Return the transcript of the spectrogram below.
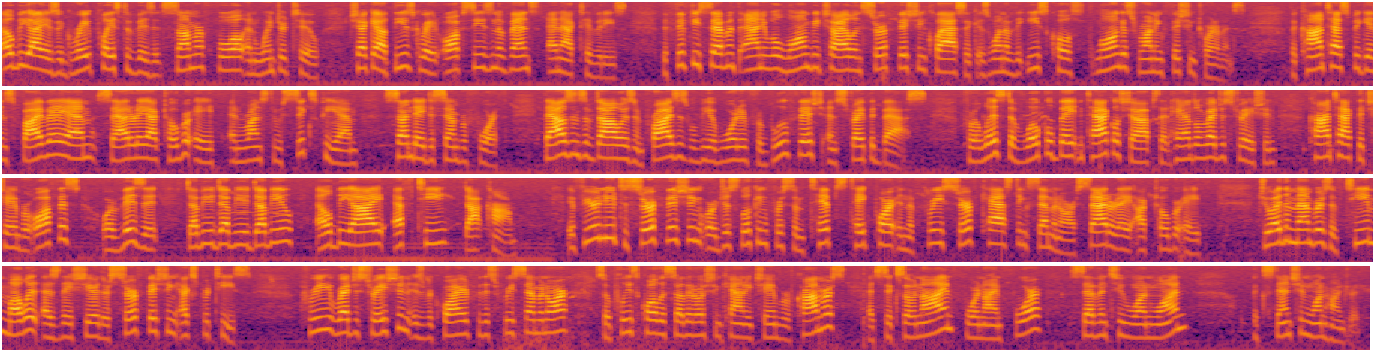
LBI is a great place to visit summer, fall, and winter too. Check out these great off-season events and activities. The 57th annual Long Beach Island Surf Fishing Classic is one of the East Coast's longest running fishing tournaments. The contest begins 5 a.m. Saturday, October 8th and runs through 6 p.m. Sunday, December 4th. Thousands of dollars in prizes will be awarded for bluefish and striped bass. For a list of local bait and tackle shops that handle registration, contact the Chamber office or visit www.lbift.com. If you're new to surf fishing or just looking for some tips, take part in the free surf casting seminar Saturday, October 8th. Join the members of Team Mullet as they share their surf fishing expertise. Pre-registration is required for this free seminar, so please call the Southern Ocean County Chamber of Commerce at 609-494-7211, extension 100.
